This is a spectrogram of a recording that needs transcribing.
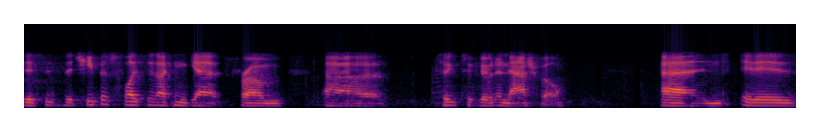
this is the cheapest flight that I can get from uh, to to go to Nashville, and it is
